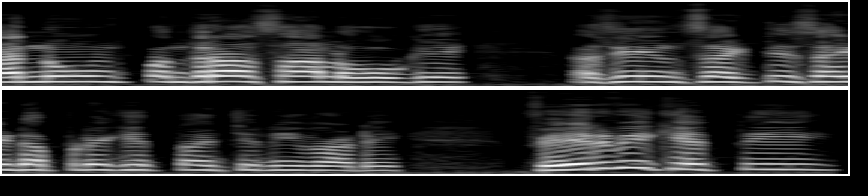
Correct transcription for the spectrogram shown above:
ਸਾਨੂੰ 15 ਸਾਲ ਹੋ ਗਏ ਅਸੀਂ ਇਨਸੈਕਟੀਸਾਈਡ ਆਪਣੇ ਖੇਤਾਂ 'ਚ ਨਹੀਂ ਵਾੜੇ। ਫਿਰ ਵੀ ਖੇਤੀ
